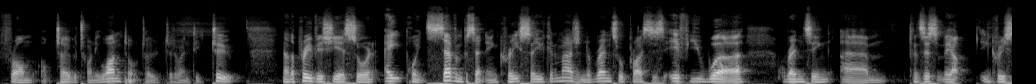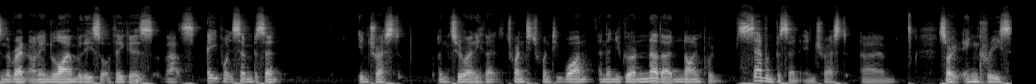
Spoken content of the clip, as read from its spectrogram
from October 21 to October 22. Now, the previous year saw an 8.7% increase. So you can imagine the rental prices, if you were renting um, consistently up, increasing the rent on in line with these sort of figures, that's 8.7% interest until anything 2021. And then you've got another 9.7% interest, um, sorry, increase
